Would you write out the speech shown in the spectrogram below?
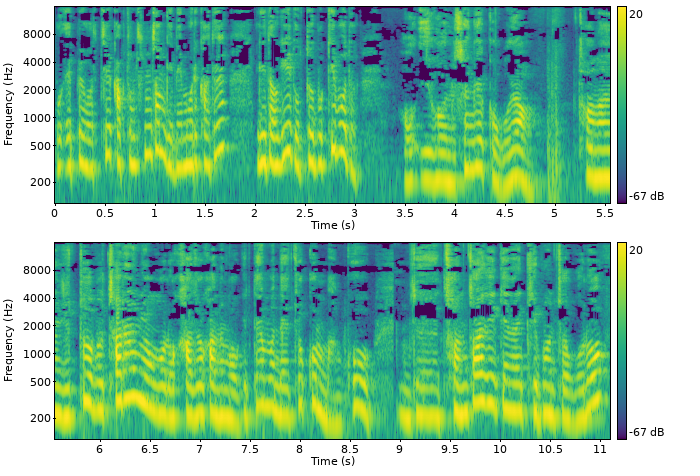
뭐 애플워치, 각종 충전기, 메모리카드, 리더기, 노트북, 키보드. 어, 이거를 챙길 거고요. 저는 유튜브 촬영용으로 가져가는 거기 때문에 조금 많고 이제 전자기기는 기본적으로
